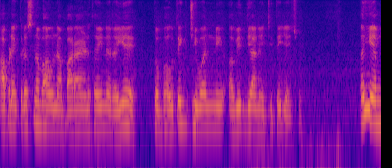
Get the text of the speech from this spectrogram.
આપણે કૃષ્ણ ભાવના પારાયણ થઈને રહીએ તો ભૌતિક જીવનની અવિદ્યાને જીતી જઈશું. અહીં એમ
